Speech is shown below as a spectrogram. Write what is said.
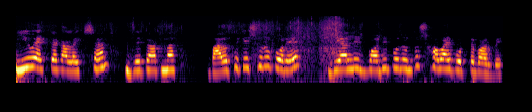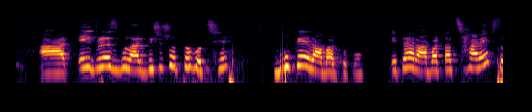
নিউ একটা কালেকশন যেটা আপনার বারো থেকে শুরু করে বিয়াল্লিশ বডি পর্যন্ত সবাই পড়তে পারবে। আর এই ড্রেসগুলার বিশেষত্ব হচ্ছে বুকের রাবারটুকু এটা রাবারটা ছাড়ে তো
